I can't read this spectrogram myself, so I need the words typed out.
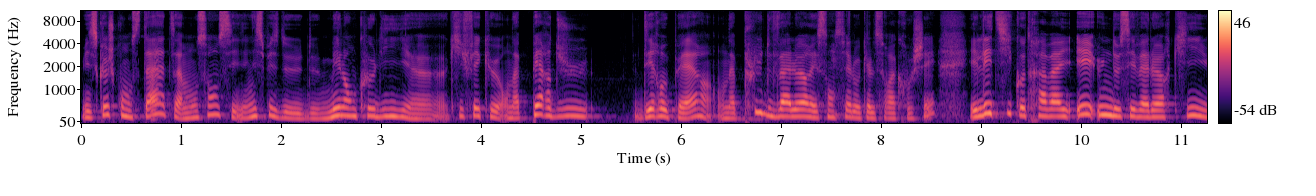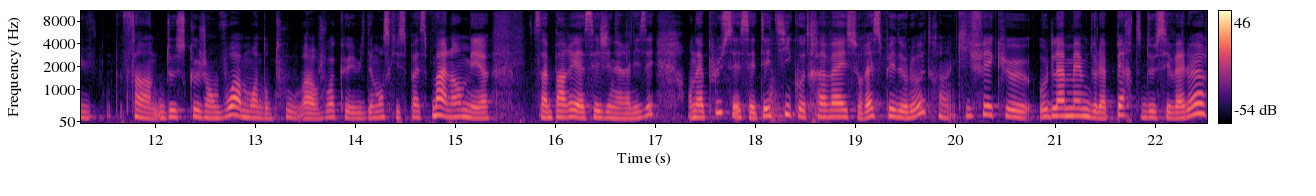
Mais ce que je constate, à mon sens, c'est une espèce de mélancolie qui fait qu'on a perdu des repères, on n'a plus de valeurs essentielles auxquelles se raccrocher. Et l'éthique au travail est une de ces valeurs qui, enfin, de ce que j'en vois, moi, dans tout. Alors, je vois que, évidemment, ce qui se passe mal, hein, mais euh, ça me paraît assez généralisé. On n'a plus cette éthique au travail, ce respect de l'autre, qui fait que, au-delà même de la perte de ces valeurs,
